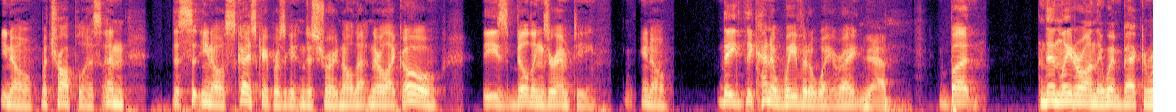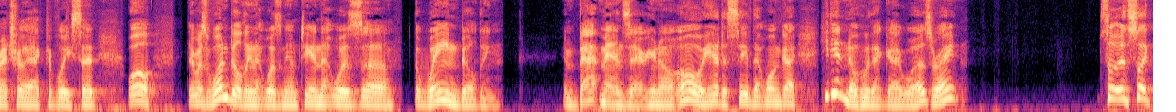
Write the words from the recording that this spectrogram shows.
you know, Metropolis, and the you know skyscrapers are getting destroyed and all that, and they're like, oh, these buildings are empty. You know, they they kind of wave it away, right? Yeah. But then later on, they went back and retroactively said, well, there was one building that wasn't empty, and that was uh, the Wayne building. And Batman's there, you know. Oh, he had to save that one guy. He didn't know who that guy was, right? So it's like,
